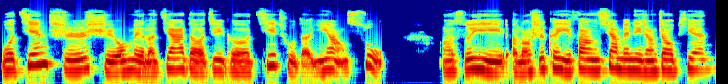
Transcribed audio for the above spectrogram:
我坚持使用美乐家的这个基础的营养素，啊，所以老师可以放下面那张照片。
